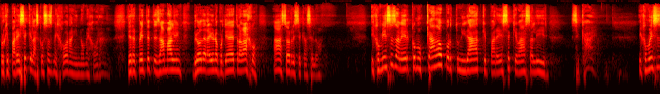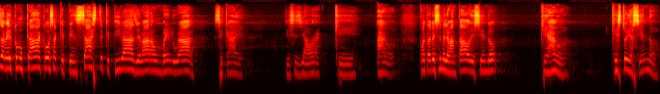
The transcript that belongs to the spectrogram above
Porque parece que las cosas mejoran y no mejoran. De repente te llama alguien, brother, hay una oportunidad de trabajo. Ah, sorry, se canceló. Y comienzas a ver cómo cada oportunidad que parece que va a salir se cae. Y comienzas a ver cómo cada cosa que pensaste que te iba a llevar a un buen lugar se cae. Y dices, ¿y ahora qué hago? ¿Cuántas veces me he levantado diciendo, ¿qué hago? ¿qué estoy haciendo?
